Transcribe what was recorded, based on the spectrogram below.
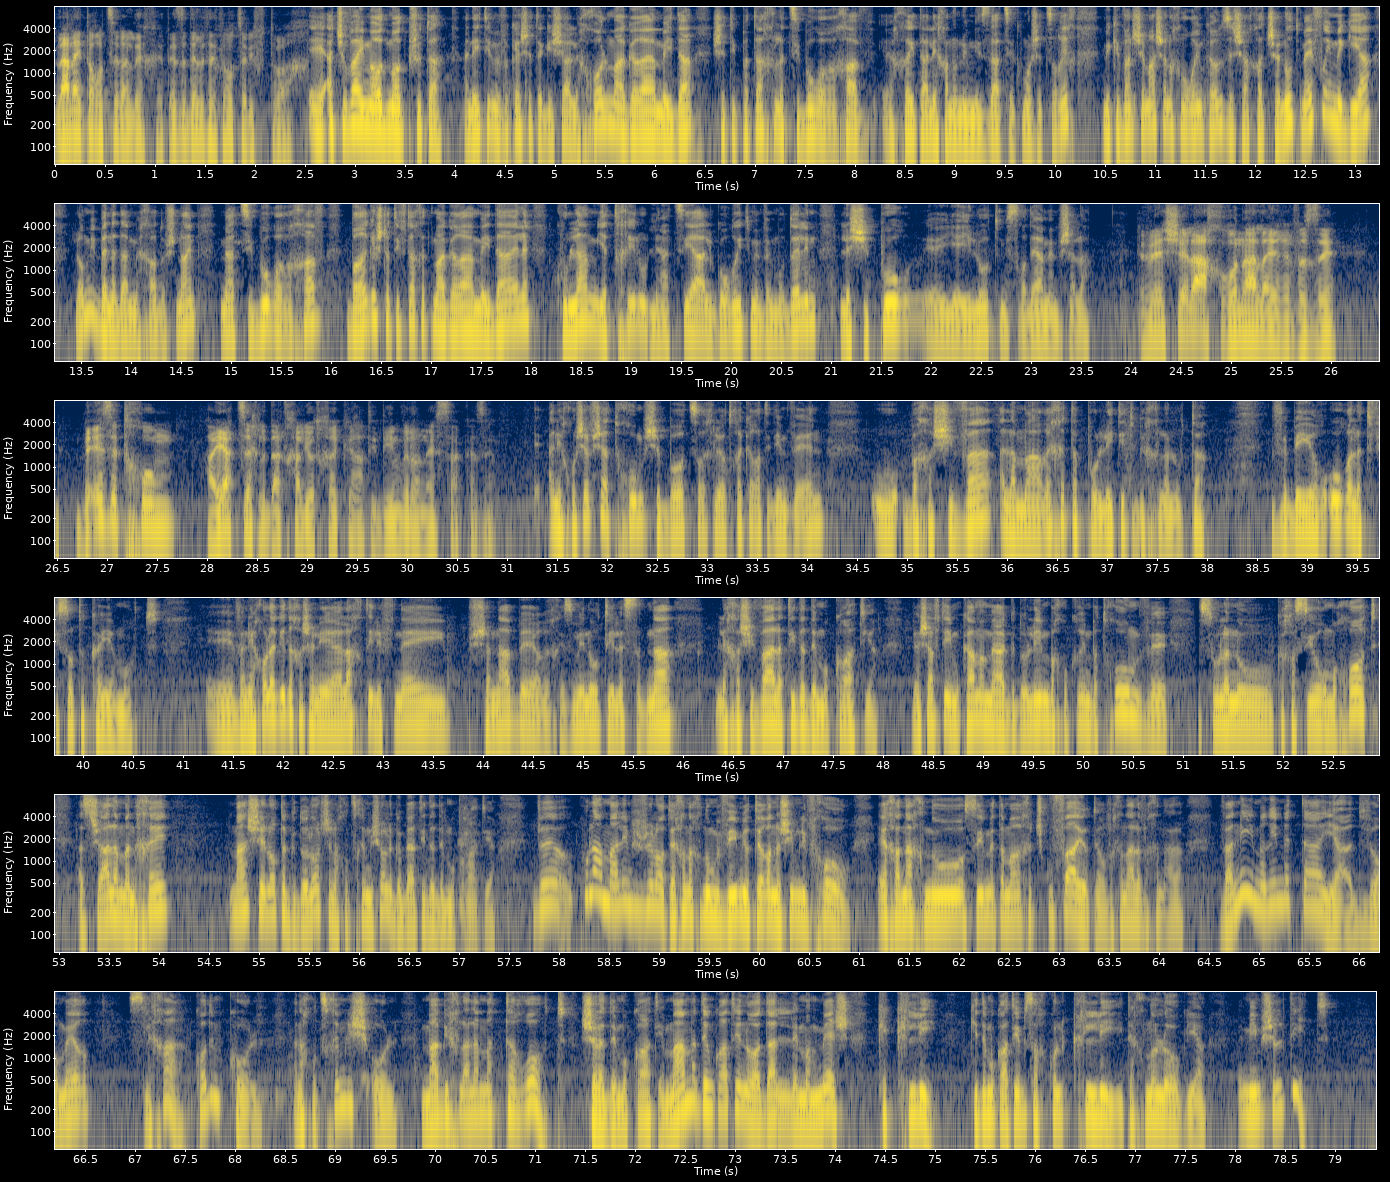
לאן היית רוצה ללכת? איזה דלת היית רוצה לפתוח? Uh, התשובה היא מאוד מאוד פשוטה. אני הייתי מבקש את הגישה לכל מאגרי המידע שתיפתח לציבור הרחב אחרי תהליך אנונימיזציה כמו שצריך, מכיוון שמה שאנחנו רואים כיום זה שהחדשנות, מאיפה היא מגיעה? לא מבן אדם אחד או שניים, מהציבור הרחב. ברגע שאתה תפתח את מאגרי המידע האלה, כולם יתחילו להציע אלגוריתמים ומודלים לשיפור uh, יעילות משרדי הממשלה. ושאלה אחרונה לערב הזה, באיזה תחום היה צריך לדעתך להיות חקר עתידים ולא נעשה כזה? אני חושב שהתחום שבו צריך להיות חקר עתידים ואין, הוא בחשיבה על המערכת הפוליטית בכללותה, ובערעור על התפיסות הקיימות. אה, ואני יכול להגיד לך שאני הלכתי לפני שנה בערך, הזמינו אותי לסדנה לחשיבה על עתיד הדמוקרטיה. וישבתי עם כמה מהגדולים בחוקרים בתחום, ועשו לנו ככה סיור מוחות, אז שאל המנחה, מה השאלות הגדולות שאנחנו צריכים לשאול לגבי עתיד הדמוקרטיה. וכולם מעלים שאלות, איך אנחנו מביאים יותר אנשים לבחור, איך אנחנו עושים את המערכת שקופה יותר, וכן הלאה וכן הלאה. ואני מרים את היד ואומר, סליחה, קודם כל, אנחנו צריכים לשאול מה בכלל המטרות של הדמוקרטיה. מה הדמוקרטיה נועדה לממש ככלי? כי דמוקרטיה בסך הכל כלי, היא טכנולוגיה ממשלתית.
